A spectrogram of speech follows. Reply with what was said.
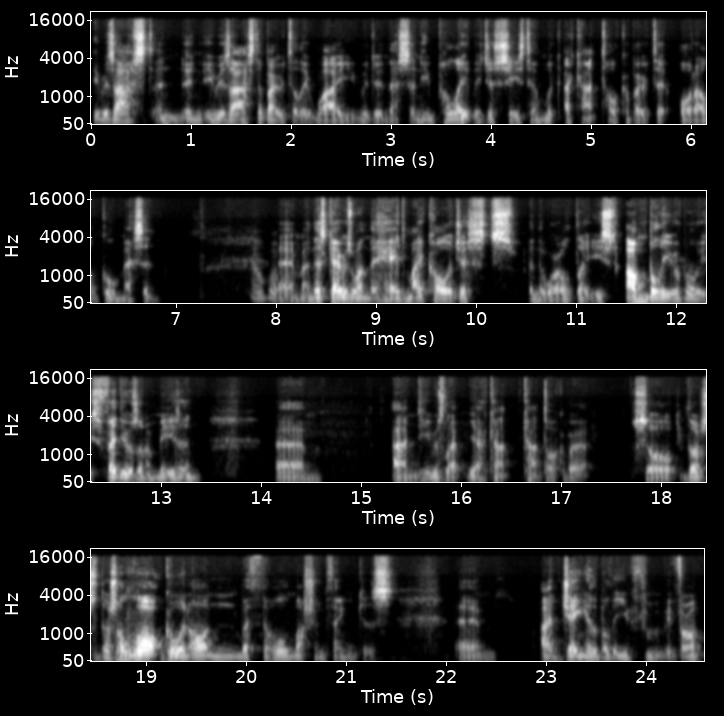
he was asked, and, and he was asked about it, like why we're doing this. And he politely just says to him, Look, I can't talk about it or I'll go missing. Um, and this guy was one of the head mycologists in the world. Like he's unbelievable. His videos are amazing. Um, and he was like, "Yeah, can't can't talk about it." So there's there's a lot going on with the whole mushroom thing because um, I genuinely believe from from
